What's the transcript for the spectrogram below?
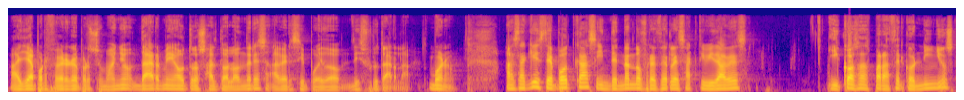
allá por febrero del próximo año darme otro salto a Londres a ver si puedo disfrutarla. Bueno, hasta aquí este podcast intentando ofrecerles actividades y cosas para hacer con niños.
